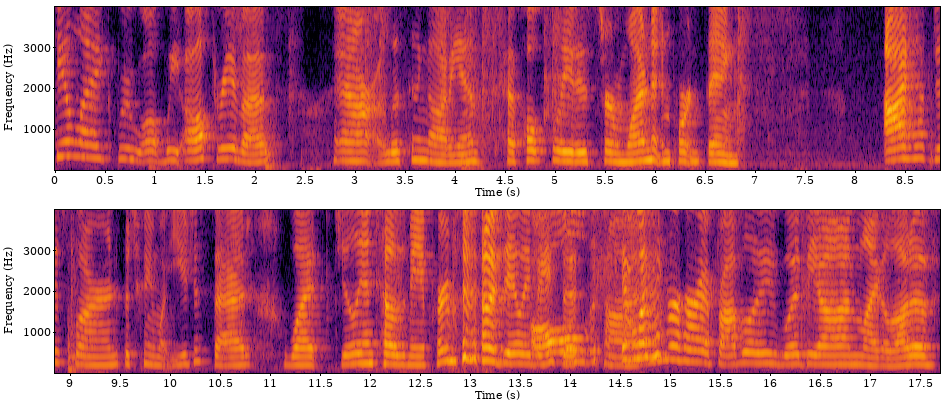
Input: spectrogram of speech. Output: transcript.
feel like we all, we all three of us and our listening audience have hopefully discerned one important thing. I have just learned between what you just said, what Jillian tells me pretty much on a daily basis. all the time. If it wasn't for her, I probably would be on like a lot of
